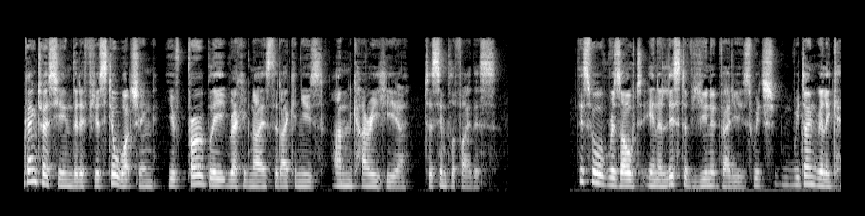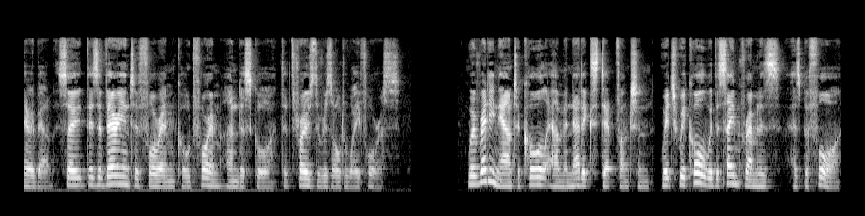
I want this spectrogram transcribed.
going to assume that if you're still watching, you've probably recognized that I can use uncurry here to simplify this. This will result in a list of unit values which we don't really care about. So there's a variant of forM called forM underscore that throws the result away for us. We're ready now to call our monadic step function, which we call with the same parameters as before,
